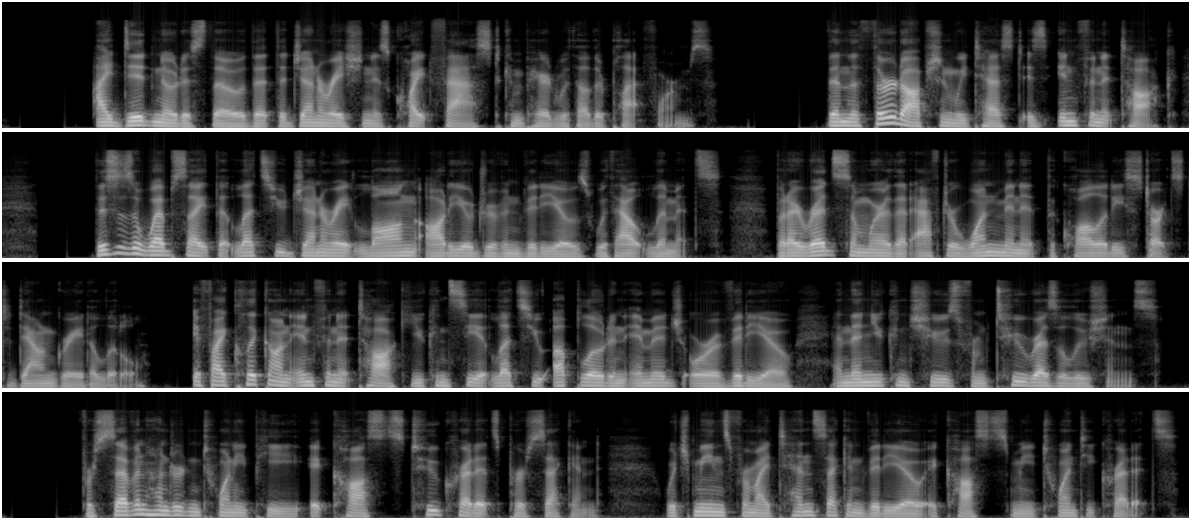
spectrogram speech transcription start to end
I did notice, though, that the generation is quite fast compared with other platforms. Then the third option we test is Infinite Talk. This is a website that lets you generate long audio-driven videos without limits, but I read somewhere that after one minute the quality starts to downgrade a little. If I click on Infinite Talk, you can see it lets you upload an image or a video, and then you can choose from two resolutions. For 720p, it costs 2 credits per second, which means for my 10 second video, it costs me 20 credits.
